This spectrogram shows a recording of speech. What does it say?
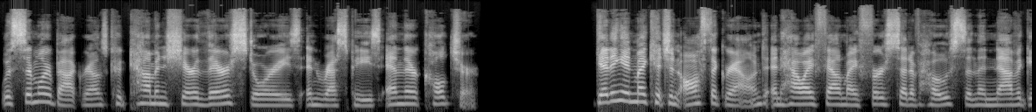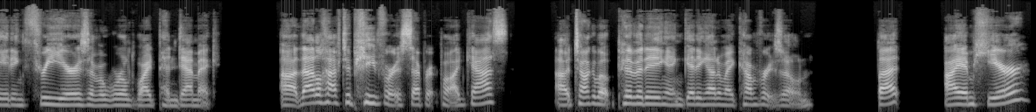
with similar backgrounds could come and share their stories and recipes and their culture. Getting in my kitchen off the ground and how I found my first set of hosts and then navigating three years of a worldwide pandemic. Uh, that'll have to be for a separate podcast. Uh, talk about pivoting and getting out of my comfort zone. But I am here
